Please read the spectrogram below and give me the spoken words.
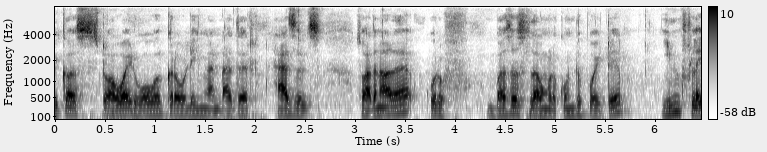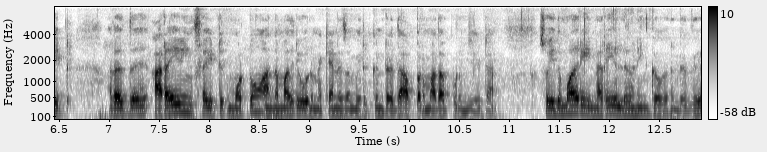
Because to avoid overcrowding and other hassles so அதனால் ஒரு பஸ்ஸஸில் அவங்கள கொண்டு போயிட்டு இன்ஃப்ளைட் அதாவது அரைவிங் ஃப்ளைட்டுக்கு மட்டும் அந்த மாதிரி ஒரு மெக்கானிசம் இருக்குன்றதை அப்புறமா தான் புரிஞ்சுக்கிட்டேன். ஸோ இது மாதிரி நிறைய லேர்னிங் கவர் இருந்தது.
